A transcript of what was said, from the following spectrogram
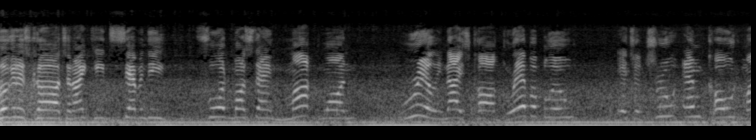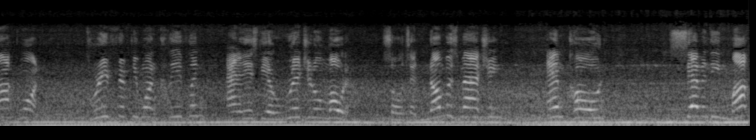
Look at this car. It's a 1970 Ford Mustang Mach 1. Really nice car. Grabber blue. It's a true M code Mach 1. 351 Cleveland, and it is the original motor. So it's a numbers matching M code 70 Mach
